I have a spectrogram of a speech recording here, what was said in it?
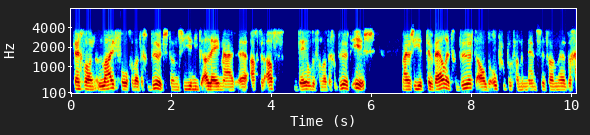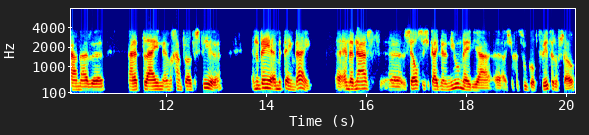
kan je gewoon live volgen wat er gebeurt. Dus dan zie je niet alleen maar achteraf beelden van wat er gebeurd is... Maar dan zie je terwijl het gebeurt al de oproepen van de mensen van we gaan naar, naar het plein en we gaan protesteren. En dan ben je er meteen bij. En daarnaast, zelfs als je kijkt naar de nieuwe media, als je gaat zoeken op Twitter of zo,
